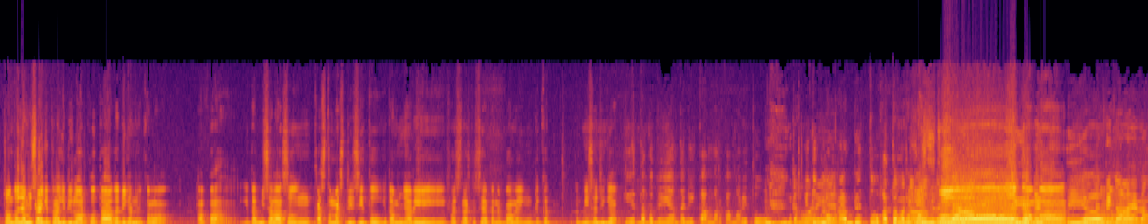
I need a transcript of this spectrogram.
contohnya misalnya kita lagi di luar kota tadi kan kalau apa kita bisa langsung customize di situ kita mencari fasilitas kesehatan yang paling dekat kan bisa juga. Iya, takutnya yang tadi kamar-kamar itu. Kamar itu ya. belum update tuh kata mereka. Oh, situ. yang Iya kan? kamar. Iya. Nanti kalau memang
